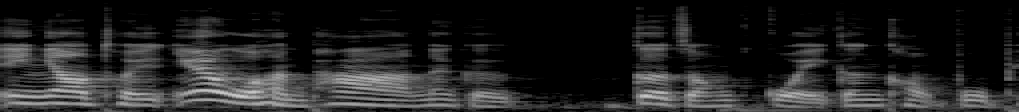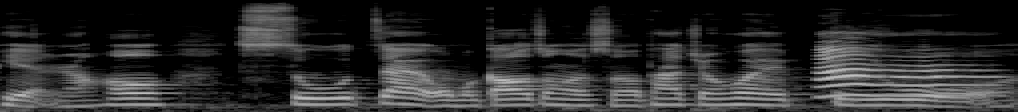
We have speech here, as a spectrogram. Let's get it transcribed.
硬要推？因为我很怕那个各种鬼跟恐怖片。然后苏在我们高中的时候，他就会逼我，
